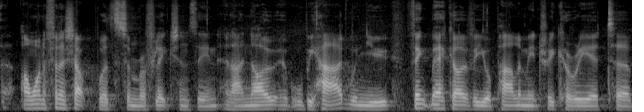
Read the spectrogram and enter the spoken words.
Uh, I want to finish up with some reflections then, and I know it will be hard when you think back over your parliamentary career to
